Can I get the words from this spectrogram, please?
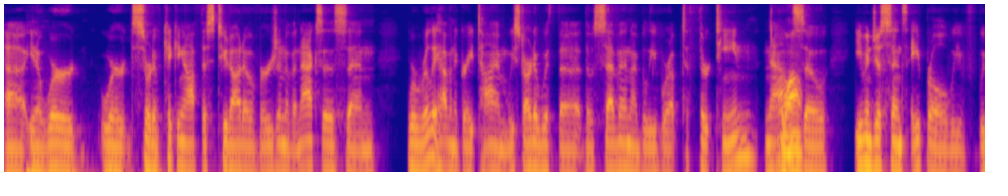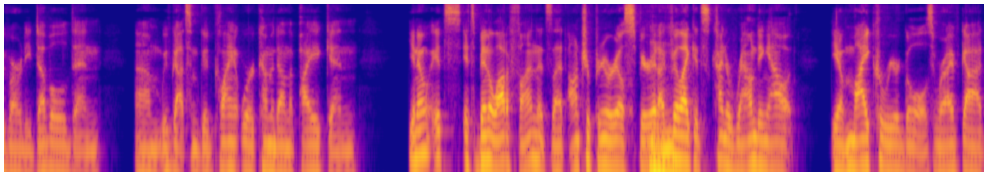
uh, you know, we're we're sort of kicking off this 2.0 version of Enaxis, and we're really having a great time. We started with the those seven, I believe we're up to 13 now. Oh, wow. So even just since April, we've we've already doubled, and um, we've got some good client work coming down the pike, and you know, it's it's been a lot of fun. It's that entrepreneurial spirit. Mm-hmm. I feel like it's kind of rounding out, you know, my career goals where I've got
